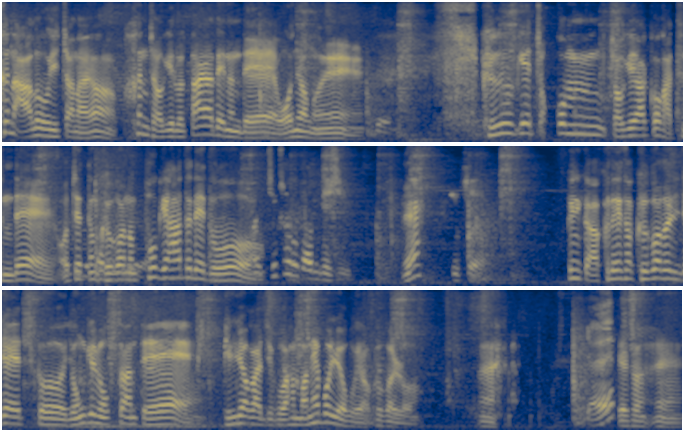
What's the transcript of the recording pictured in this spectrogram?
큰 아로 있잖아요. 큰 저기를 따야 되는데 원형을 네. 그게 조금 저기 할 것 같은데 어쨌든 그거는 포기하더라도 아니, 직소로 가면 되지. 예? 직소. 그러니까 그래서 그거를 이제 그 용길 목수한테 빌려가지고 한번 해보려고요 그걸로 네? 그래서 예.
